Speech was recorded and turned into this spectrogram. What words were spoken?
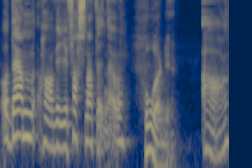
och den har vi ju fastnat i nu. Hård. Ja,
